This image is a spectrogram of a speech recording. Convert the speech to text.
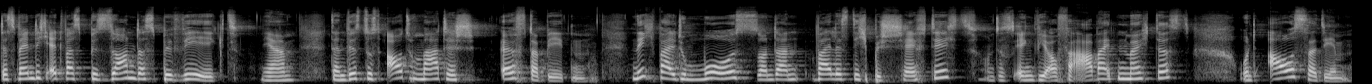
dass wenn dich etwas besonders bewegt, ja, dann wirst du es automatisch öfter beten. Nicht, weil du musst, sondern weil es dich beschäftigt und es irgendwie auch verarbeiten möchtest. Und außerdem,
